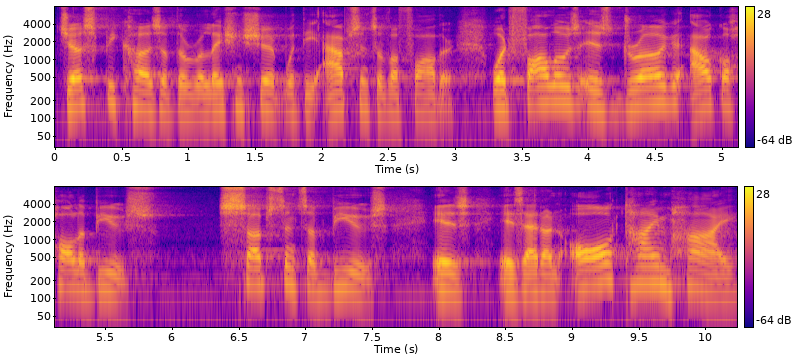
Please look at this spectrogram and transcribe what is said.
just because of the relationship with the absence of a father. What follows is drug, alcohol abuse, substance abuse is, is at an all time high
